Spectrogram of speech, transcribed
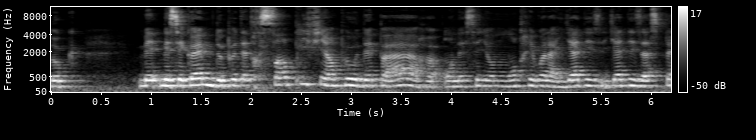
Donc mais, c'est quand même de peut-être simplifier un peu au départ en essayant de montrer, voilà, il y a des, aspects,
